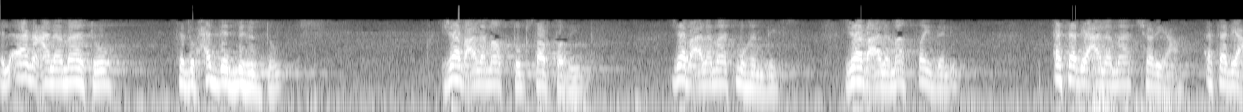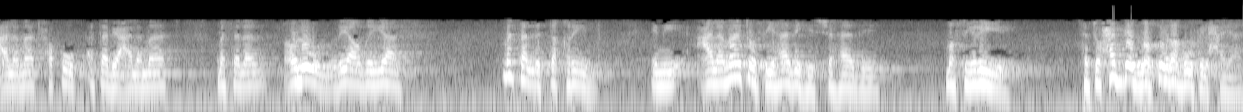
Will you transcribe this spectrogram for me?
الآن علاماته ستحدد مهنته جاب علامات طب صار طبيب. جاب علامات مهندس. جاب علامات صيدلي. أتى بعلامات شريعة. أتى بعلامات حقوق. أتى بعلامات مثلا علوم رياضيات. مثل للتقريب. يعني علاماته في هذه الشهادة مصيرية. ستحدد مصيره في الحياة.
